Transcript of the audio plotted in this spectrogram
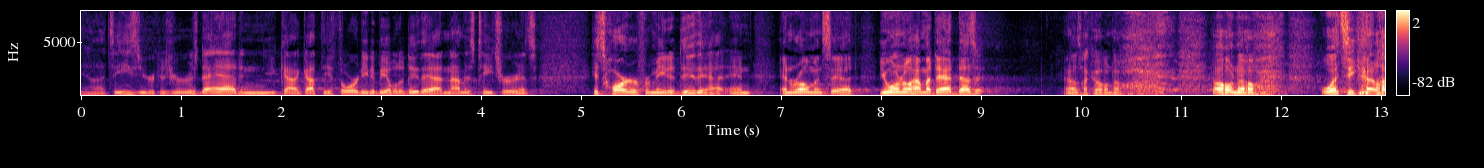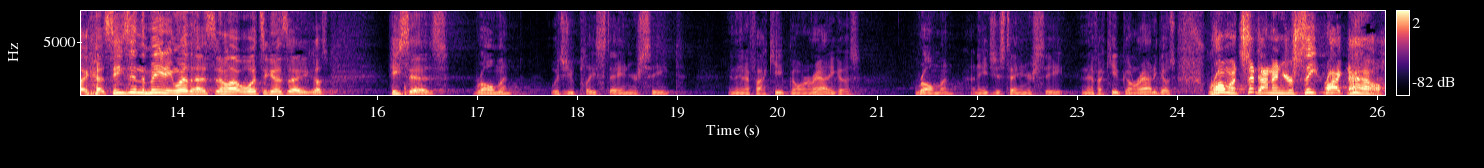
you know, that's easier because you're his dad and you kind of got the authority to be able to do that. And I'm his teacher, and it's, it's harder for me to do that. And, and Roman said, You want to know how my dad does it? And I was like, Oh, no. oh, no what's he going to, like, he's in the meeting with us. And I'm like, what's he going to say? He goes, he says, Roman, would you please stay in your seat? And then if I keep going around, he goes, Roman, I need you to stay in your seat. And then if I keep going around, he goes, Roman, sit down in your seat right now.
